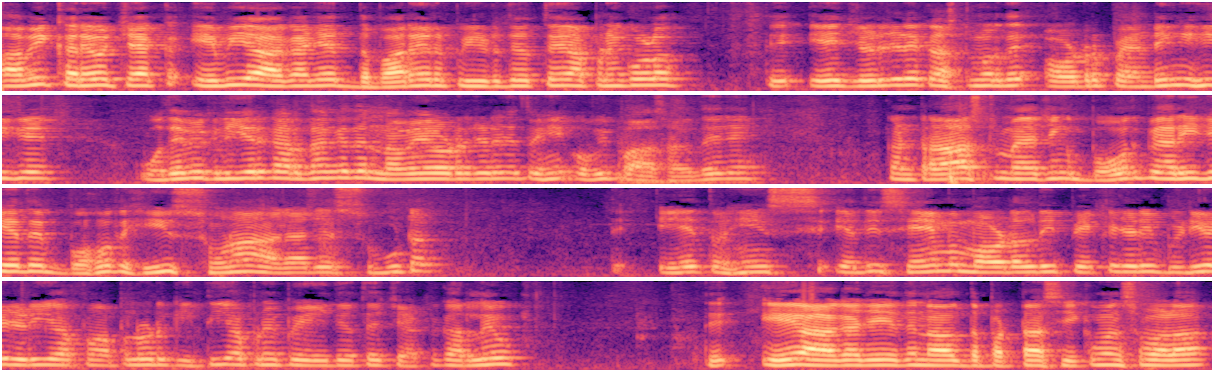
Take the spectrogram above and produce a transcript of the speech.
ਆ ਵੀ ਕਰਿਓ ਚੈੱਕ, ਇਹ ਵੀ ਆ ਗਿਆ ਜੇ ਦੁਬਾਰੇ ਰਿਪੀਟ ਦੇ ਉੱਤੇ ਆਪਣੇ ਕੋਲ। ਤੇ ਇਹ ਜਿਹੜੇ ਜਿਹੜੇ ਕਸਟਮਰ ਦੇ ਆਰਡਰ ਪੈਂਡਿੰਗ ਹੀਗੇ ਉਹਦੇ ਵੀ ਕਲੀਅਰ ਕਰ ਦਾਂਗੇ ਤੇ ਨਵੇਂ ਆਰਡਰ ਜਿਹੜੇ ਜੇ ਤੁਸੀਂ ਉਹ ਵੀ ਪਾ ਸਕਦੇ ਜੇ। ਕੰਟਰਾਸਟ ਮੈਚਿੰਗ ਬਹੁਤ ਪਿਆਰੀ ਜੇ ਤੇ ਬਹੁਤ ਹੀ ਸੋਹਣਾ ਆ ਗਿਆ ਜੇ ਸੂਟ। ਤੇ ਇਹ ਤੁਸੀਂ ਸ- ਇਹਦੀ ਸੇਮ ਮਾਡਲ ਦੀ ਪਿਕ ਜਿਹੜੀ ਵੀਡੀਓ ਜਿਹੜੀ ਆਪਾਂ ਅਪਲੋਡ ਕੀਤੀ ਆਪਣੇ ਪੇਜ ਦੇ ਉੱਤੇ ਚੈੱਕ ਕਰ ਲਿਓ। ਤੇ ਇਹ ਆ ਗਿਆ ਜੇ ਇਹਦੇ ਨਾਲ ਦੁਪੱਟਾ ਸੀਕੁਐਂਸ ਵਾਲਾ,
